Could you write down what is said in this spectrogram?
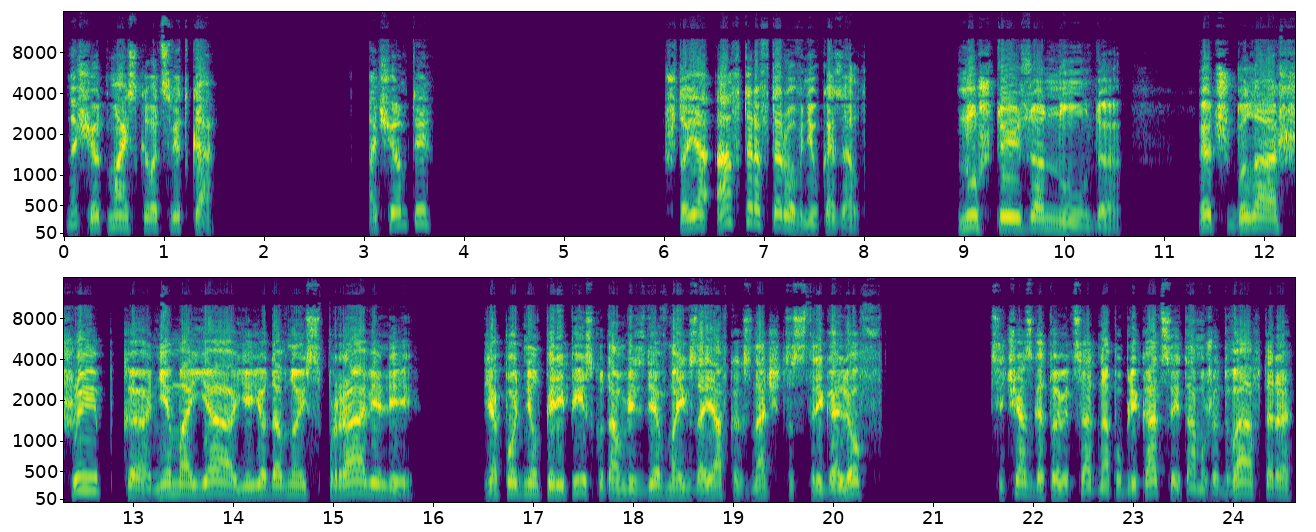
Насчет майского цветка. О чем ты? Что я автора второго не указал? Ну ж ты зануда. Это ж была ошибка, не моя, ее давно исправили. Я поднял переписку, там везде в моих заявках значится Стригалев. Сейчас готовится одна публикация, и там уже два автора.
